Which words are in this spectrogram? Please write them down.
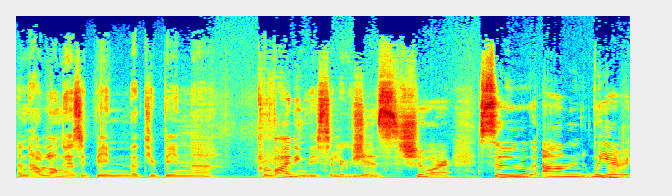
and how long has it been that you've been uh, providing these solutions? Yes, sure. So um, we're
